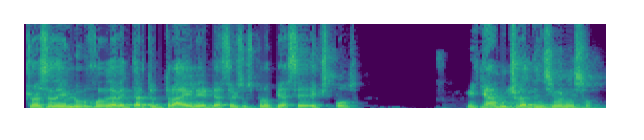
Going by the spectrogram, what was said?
que ahora se da el lujo de aventarte un tráiler, de hacer sus propias expos. Me llama mucho la atención eso.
